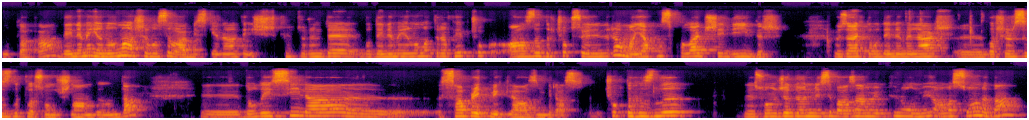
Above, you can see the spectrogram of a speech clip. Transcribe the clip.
mutlaka. Deneme yanılma aşaması var. Biz genelde iş kültüründe bu deneme yanılma tarafı hep çok ağızdadır, çok söylenir ama yapması kolay bir şey değildir. Özellikle o denemeler e, başarısızlıkla sonuçlandığında. E, dolayısıyla e, sabretmek lazım biraz. Çok da hızlı sonuca dönmesi bazen mümkün olmuyor ama sonradan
